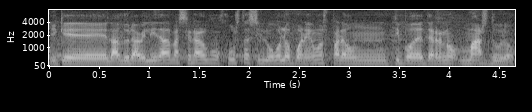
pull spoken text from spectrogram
y que la durabilidad va a ser algo justa si luego lo ponemos para un tipo de terreno más duro.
